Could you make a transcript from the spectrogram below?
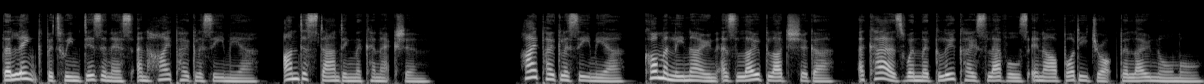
The link between dizziness and hypoglycemia, understanding the connection. Hypoglycemia, commonly known as low blood sugar, occurs when the glucose levels in our body drop below normal.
